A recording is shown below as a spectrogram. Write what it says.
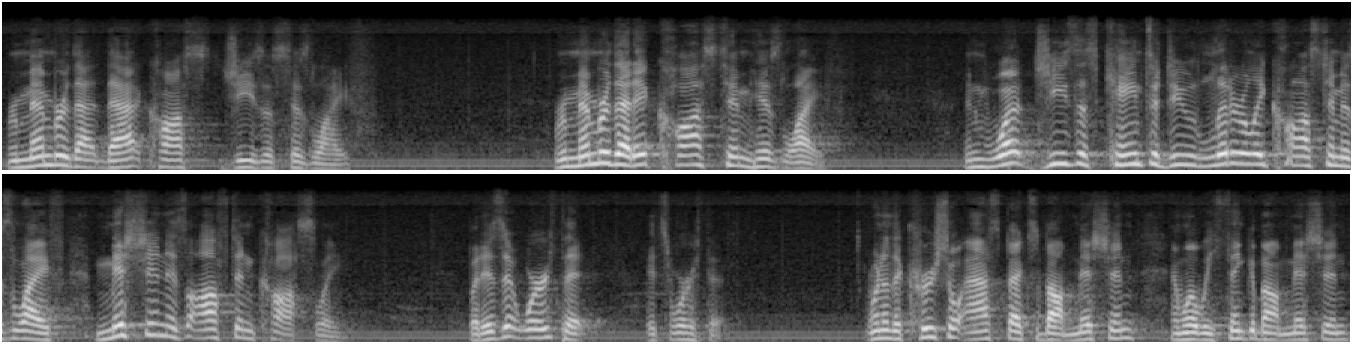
remember that that cost Jesus his life. Remember that it cost him his life. And what Jesus came to do literally cost him his life. Mission is often costly. But is it worth it? It's worth it. One of the crucial aspects about mission and what we think about mission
